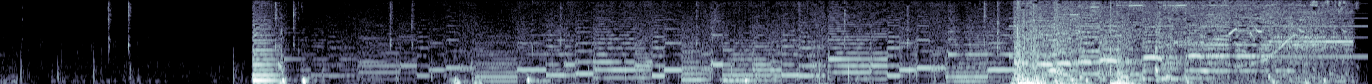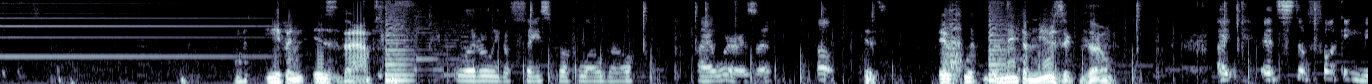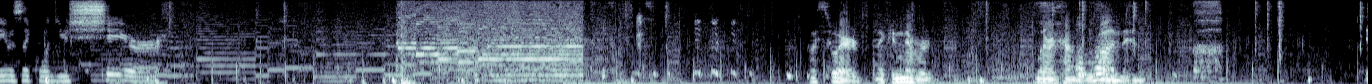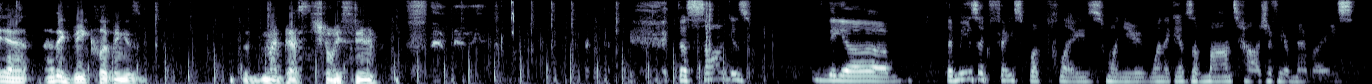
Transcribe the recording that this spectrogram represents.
What even is that? Literally the Facebook logo. Alright, where is it? Oh. It's it. I mean the music though. I. It's the fucking music when you share. I swear, I can never learn how to Oh, run. And yeah, I think V clipping is the, my best choice here. The song is the uh, the music Facebook plays when you when it gives a montage of your memories.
